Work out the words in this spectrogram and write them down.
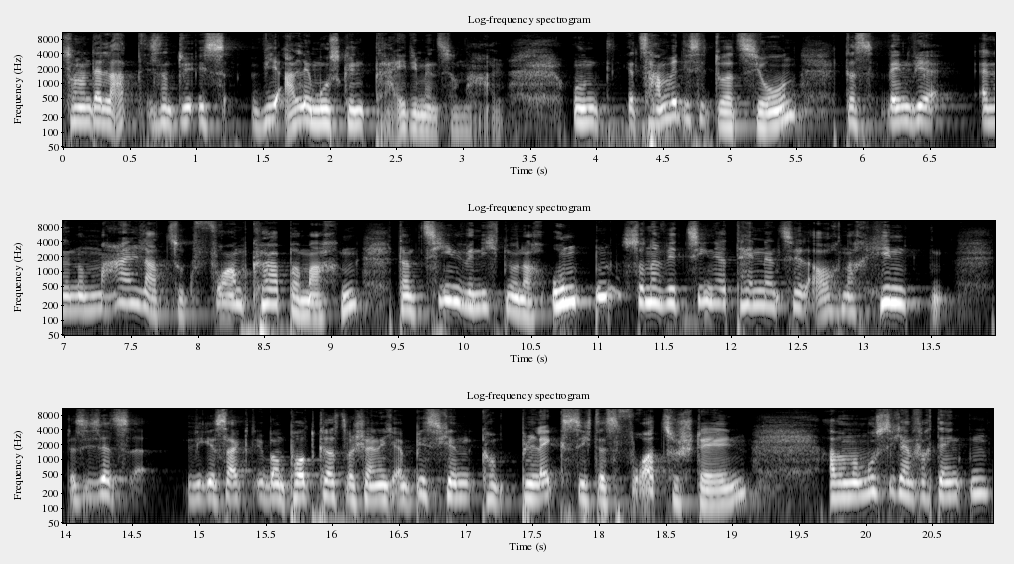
sondern der Lat ist natürlich ist wie alle Muskeln dreidimensional. Und jetzt haben wir die Situation, dass wenn wir einen normalen Latzug vorm Körper machen, dann ziehen wir nicht nur nach unten, sondern wir ziehen ja tendenziell auch nach hinten. Das ist jetzt, wie gesagt, über den Podcast wahrscheinlich ein bisschen komplex, sich das vorzustellen, aber man muss sich einfach denken,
